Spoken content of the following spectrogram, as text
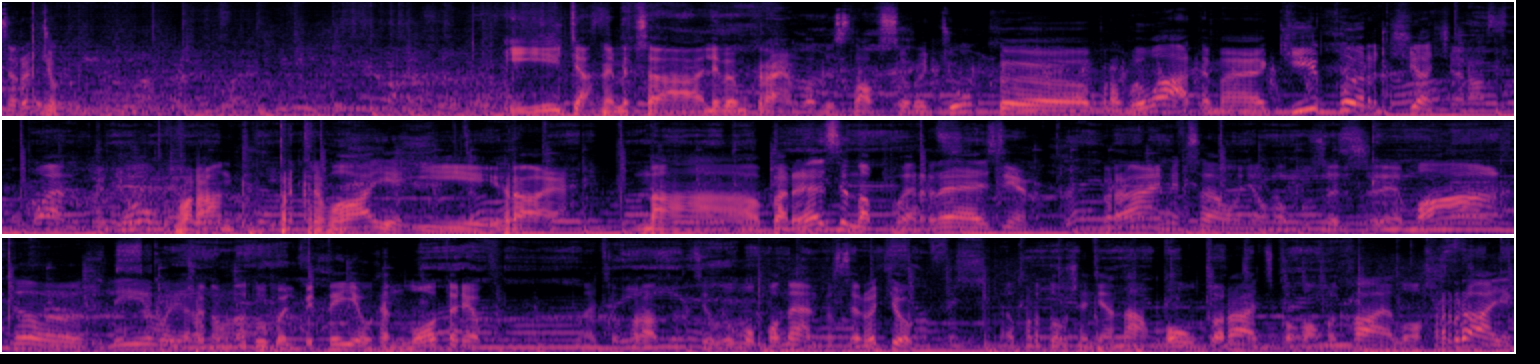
Сиротюк. І тягне м'яча лівим краєм Владислав Сиротюк. Е, Пробиватиме кіпер. Ще раз момент у нього. Варанк прикриває і грає на Березін. На Березін. Грає м'яча у нього позиції Махт. З. Чином на дубль піти Євген Лотарєв. На цього разу цілив опонента. Сиротюк. Продовження на Полторацького. Михайло грає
